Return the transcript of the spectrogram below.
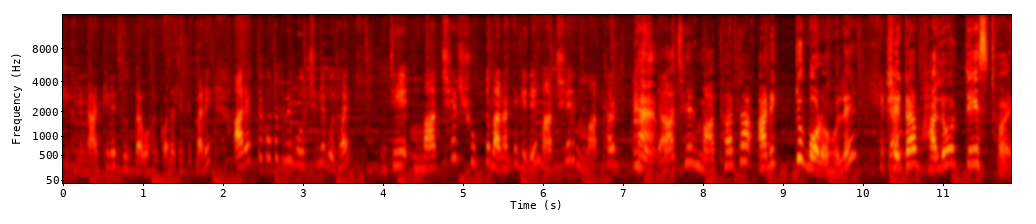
সেখানে নারকেলের দুধ ব্যবহার করা যেতে পারে। আর একটা কথা তুমি বলছিলে বোধহয় যে মাছের শুক্তো বানাতে গেলে মাছের মাথার হ্যাঁ মাছের মাথাটা আরেকটু বড় হলে সেটা? ভালো টেস্ট হয়।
